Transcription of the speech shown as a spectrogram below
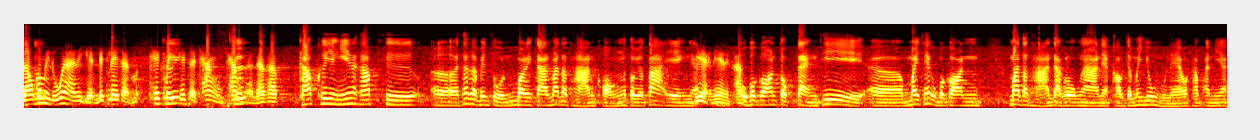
เราก็ไม่รู้รายละเอียดเล็กๆอะเช็คไม่เช็คกับช่างช่างอะนะครับ ครับคืออย่างนี้นะครับคือเอ่อถ้าเกิดเป็นศูนย์บริการมาตรฐานของโตโยต้าเองเนี่ยเนี่ยเนี่ยนะครับอุปกรณ์ตกแต่งที่เอ่อไม่ใช่อุปกรณ์มาตรฐานจากโรงงานเนี่ยเขาจะไม่ยุ่งอยู่แล้วครับ อันเนี้ย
